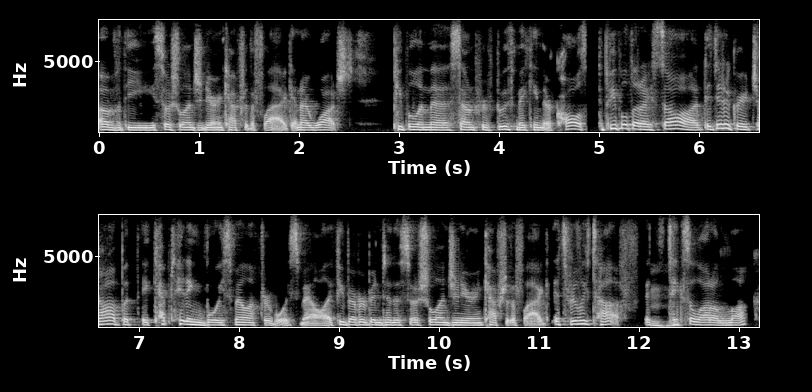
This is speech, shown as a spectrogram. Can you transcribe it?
of the social engineering capture the flag. And I watched people in the soundproof booth making their calls. The people that I saw, they did a great job, but they kept hitting voicemail after voicemail. If you've ever been to the social engineering capture the flag, it's really tough. It mm-hmm. takes a lot of luck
